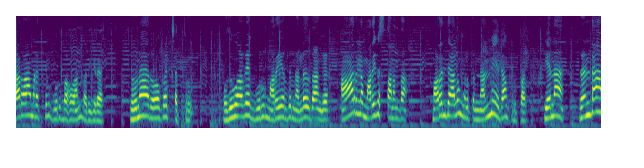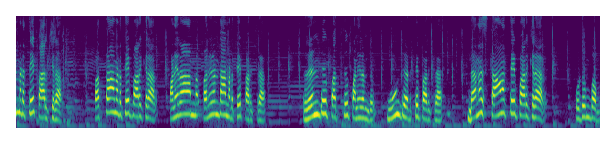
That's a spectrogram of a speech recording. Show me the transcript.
ஆறாம் இடத்தில் குரு பகவான் வருகிறார். ருண ரோக சத்ரு. பொதுவாகவே குரு மறையிறது நல்லது தாங்க ஆறில் மறைவு ஸ்தானம் தான் மறைஞ்சாலும் உங்களுக்கு நன்மையை தான் கொடுப்பார். ஏன்னா ரெண்டாம் இடத்தை பார்க்கிறார். பத்தாம் இடத்தை பார்க்கிறார். பனிரெண்டாம் பன்னிரெண்டாம் இடத்தை பார்க்கிறார். ரெண்டு பத்து பன்னிரெண்டு மூன்று இடத்தை பார்க்கிறார். தனஸ்தானத்தை பார்க்கிறார். குடும்பம்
